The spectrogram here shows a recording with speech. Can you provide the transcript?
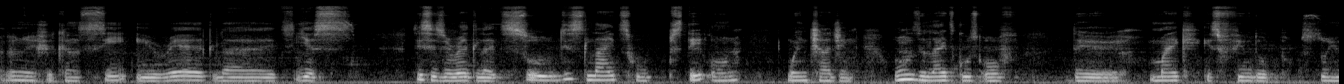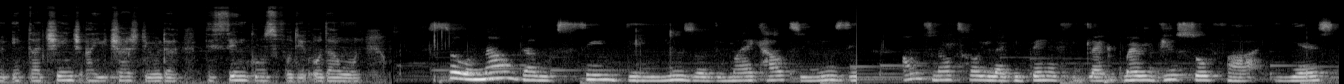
I don't know if you can see a red light. Yes, this is a red light. So this light will stay on when charging. Once the light goes off, the mic is filled up. So you interchange and you charge the other. The same goes for the other one. So now that we've seen the use of the mic, how to use it, I want to now tell you like the benefit, like my review so far. Yes,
